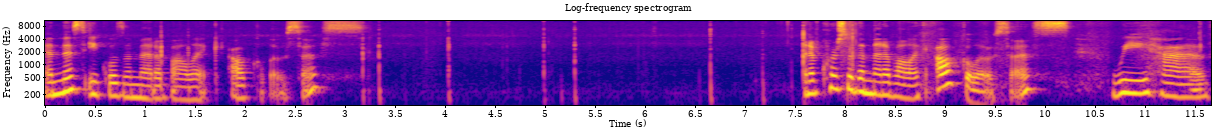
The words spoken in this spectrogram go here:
And this equals a metabolic alkalosis. And of course, with a metabolic alkalosis, we have,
